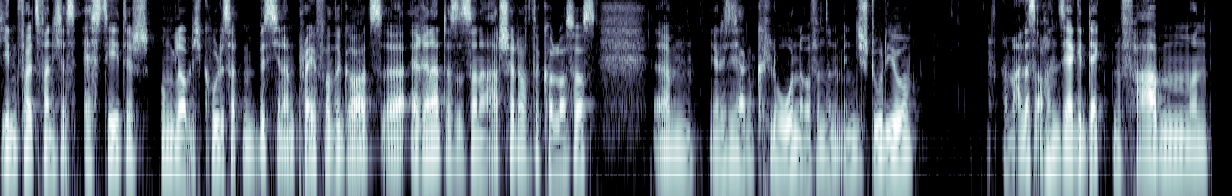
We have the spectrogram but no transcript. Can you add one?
Jedenfalls fand ich das ästhetisch unglaublich cool. Es hat ein bisschen an Pray for the Gods äh, erinnert. Das ist so eine Art Shadow of the Colossus. Ähm, ich will jetzt nicht sagen Klon, aber von so einem Indie-Studio. Haben alles auch in sehr gedeckten Farben und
